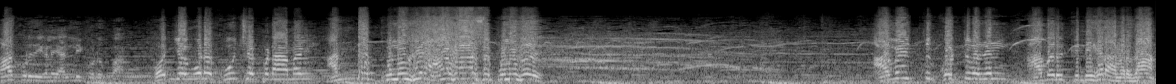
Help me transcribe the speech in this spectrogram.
வாக்குறுதிகளை அள்ளி கொடுப்பார். கொஞ்சம் கூட கூச்சப்படாமல் அந்த புழுகு ஆகாச புழுகு அவிழ்த்து கொட்டுவதில் அவருக்கு நிகர் அவர்தான்.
